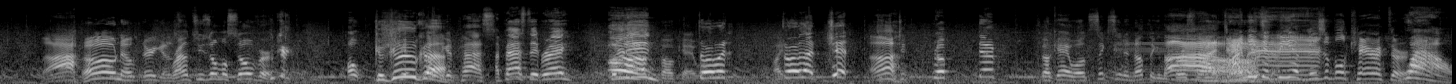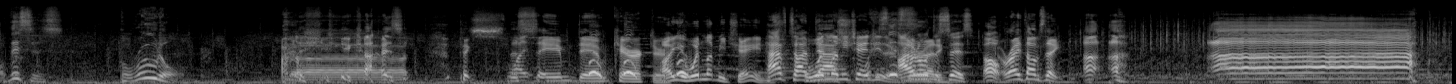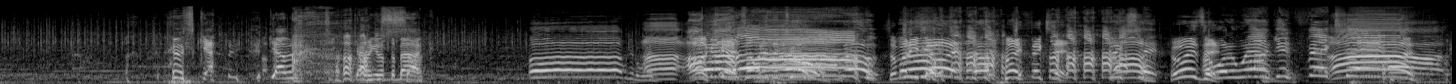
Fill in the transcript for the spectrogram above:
ah. Oh no, there he goes. Round two's almost over. Oh, shit. Gagooga. That was a good pass. I passed it, Ray. Put Oh. it in. Okay. Throw it! I- Throw that shit! Ah. Okay, well, it's 16 to nothing in the first Ah, round. I need to be a visible character. Wow, this is brutal. you guys picked the same damn character. Oh, you wouldn't let me change. Halftime It wouldn't dash. let me change What is either. I don't know what this is. Oh, right thumbstick. Uh, uh. Ah! Who's Gavin? Gavin, bring it up the back. Oh, I'm gonna win. Uh, oh, shit! Somebody did the jewel. Somebody do it! Somebody fix it! Fix it. Who is it? I want to win. Fucking fix Ah!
